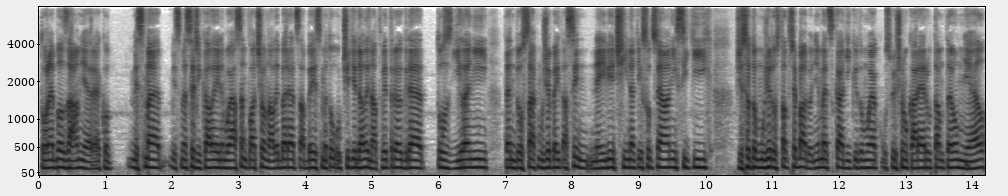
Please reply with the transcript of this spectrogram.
to nebyl záměr. Jako my jsme, my jsme si říkali, nebo já jsem tlačil na Liberec, aby jsme to určitě dali na Twitter, kde to sdílení, ten dosah může být asi největší na těch sociálních sítích, že se to může dostat třeba do Německa díky tomu, jak úspěšnou kariéru tam Teo měl,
